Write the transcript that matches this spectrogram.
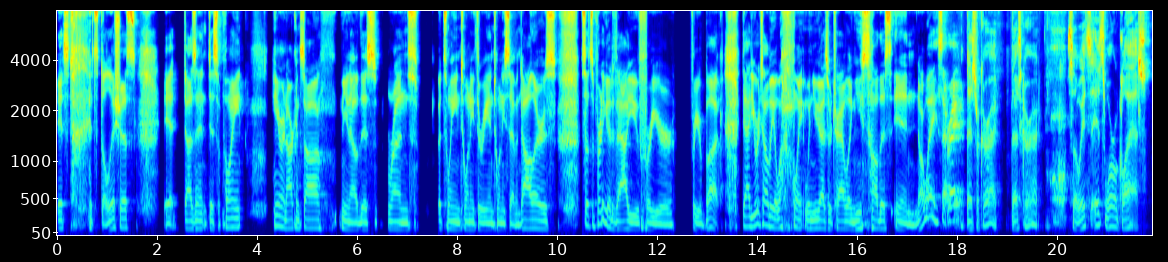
it's it's delicious. It doesn't disappoint. Here in Arkansas, you know, this runs between 23 and 27 dollars so it's a pretty good value for your for your buck. Dad, you were telling me at one point when you guys were traveling, you saw this in Norway. Is that right? That's correct. That's correct. So it's it's world class.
